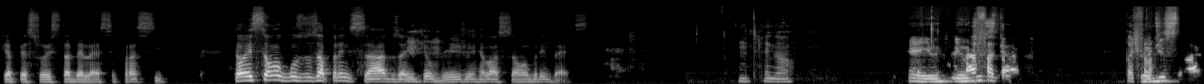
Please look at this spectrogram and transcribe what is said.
que a pessoa estabelece para si. Então, esses são alguns dos aprendizados aí que eu uhum. vejo em relação ao Greenvex. Muito legal. É, eu, eu, destaco, eu destaco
